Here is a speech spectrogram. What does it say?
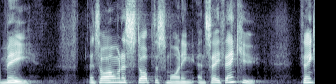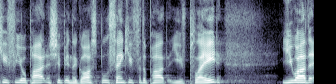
me. And so I want to stop this morning and say thank you. Thank you for your partnership in the gospel. Thank you for the part that you've played. You are the,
